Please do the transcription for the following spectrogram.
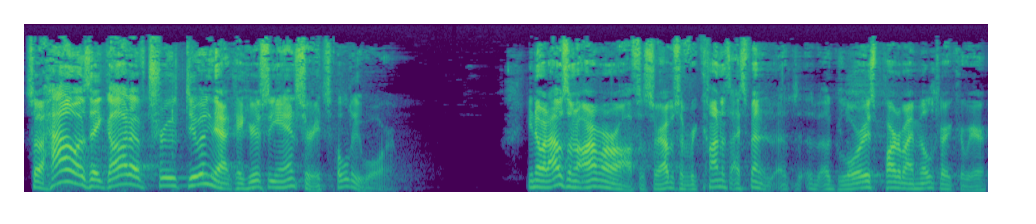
So how is a God of truth doing that? Okay, here's the answer. It's holy war. You know, when I was an armor officer, I was a reconnaissance, I spent a, a, glorious part of my military career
